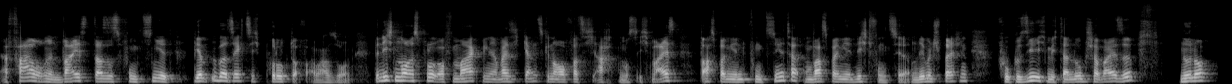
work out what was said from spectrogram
Erfahrungen weißt, dass es funktioniert. Wir haben über 60 Produkte auf Amazon. Wenn ich 'n neues Produkt auf 'n Markt bringe, dann weiß ich ganz genau, auf was ich achten muss. Ich weiß, was bei mir funktioniert hat und was bei mir nicht funktioniert. Und dementsprechend fokussiere ich mich dann logischerweise nur noch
